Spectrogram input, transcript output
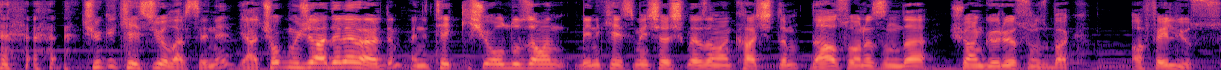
Çünkü kesiyorlar seni. Ya çok mücadele verdim. Hani tek kişi olduğu zaman beni kesmeye çalıştıkları zaman kaçtım. Daha sonrasında şu an görüyorsunuz bak Aphelios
